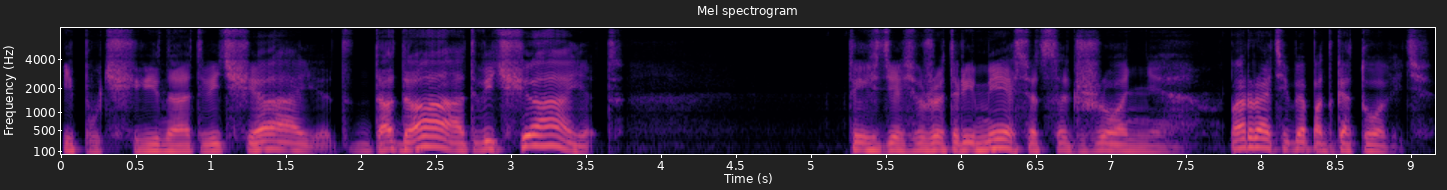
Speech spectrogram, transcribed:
И пучина отвечает, да-да, отвечает. «Ты здесь уже три месяца, Джонни, пора тебя подготовить».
